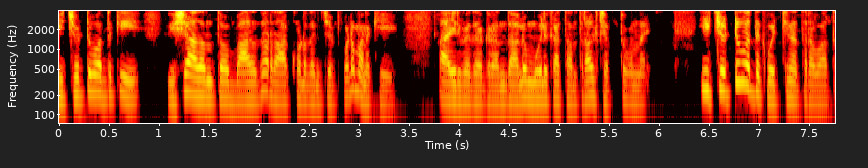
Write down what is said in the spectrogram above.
ఈ చెట్టు వద్దకి విషాదంతో బాధతో రాకూడదని చెప్పి కూడా మనకి ఆయుర్వేద గ్రంథాలు మూలికా తంత్రాలు చెప్తూ ఉన్నాయి. ఈ చెట్టు వద్దకు వచ్చిన తర్వాత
